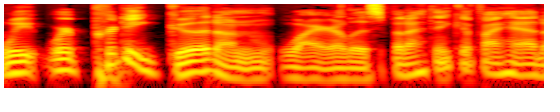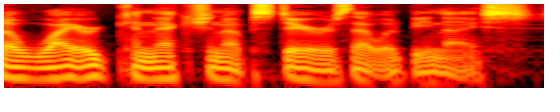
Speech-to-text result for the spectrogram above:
we, we're pretty good on wireless, but I think if I had a wired connection upstairs, that would be nice.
